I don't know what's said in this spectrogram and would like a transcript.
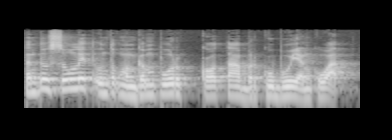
Tentu sulit untuk menggempur kota berkubu yang kuat.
